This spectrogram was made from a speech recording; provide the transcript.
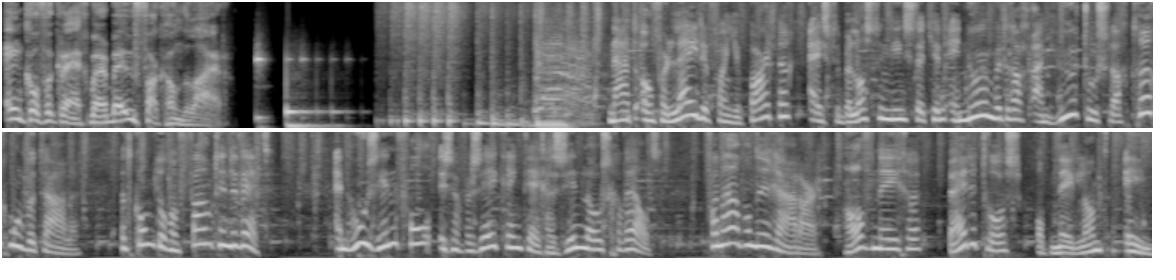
Enkel verkrijgbaar bij uw vakhandelaar. Na het overlijden van je partner eist de Belastingdienst dat je een enorm bedrag aan huurtoeslag terug moet betalen. Dat komt door een fout in de wet. En hoe zinvol is een verzekering tegen zinloos geweld? Vanavond in Radar, half negen, bij de Tros op Nederland 1.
